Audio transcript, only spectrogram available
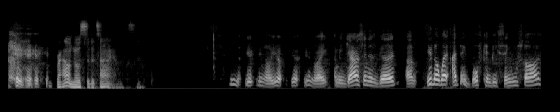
brown most of the time you know, you, you know, you're, you're you're right. I mean, Garrison is good. Um, you know what? I think both can be single stars.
